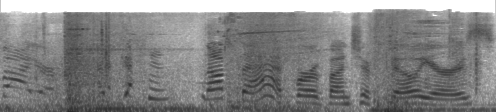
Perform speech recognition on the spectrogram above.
Fire! I got- Not bad for a bunch of failures.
